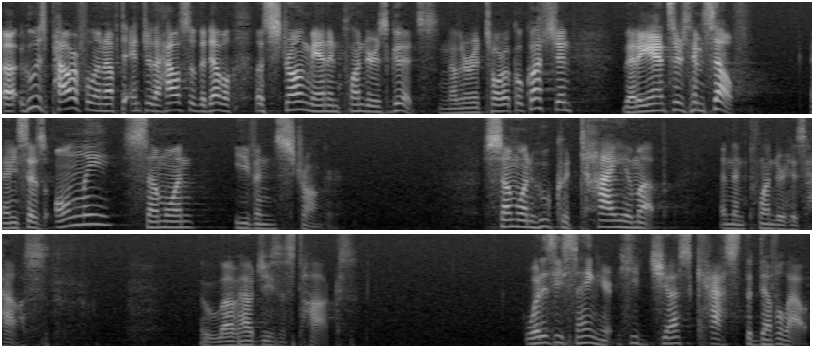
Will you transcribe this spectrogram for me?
uh, who is powerful enough to enter the house of the devil, a strong man, and plunder his goods? Another rhetorical question that he answers himself. And he says, Only someone even stronger. Someone who could tie him up and then plunder his house. I love how Jesus talks. What is he saying here? He just cast the devil out.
